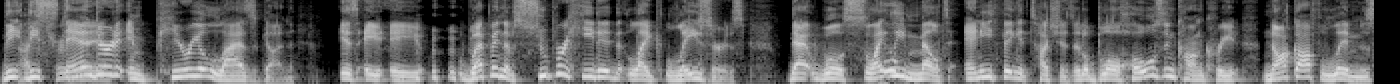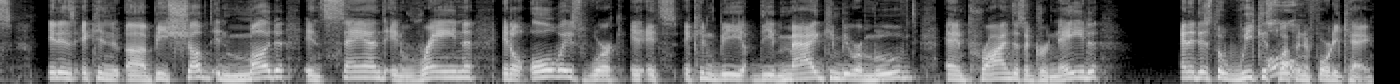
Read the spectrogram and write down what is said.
The the That's true, yeah, yeah. standard Imperial las gun is a a weapon of superheated like lasers that will slightly melt anything it touches. It'll blow holes in concrete, knock off limbs. It is it can uh, be shoved in mud, in sand, in rain. It'll always work. It, it's it can be the mag can be removed and primed as a grenade, and it is the weakest weapon Oh. in 40k.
